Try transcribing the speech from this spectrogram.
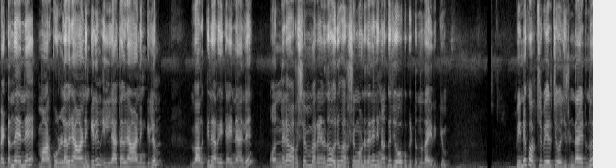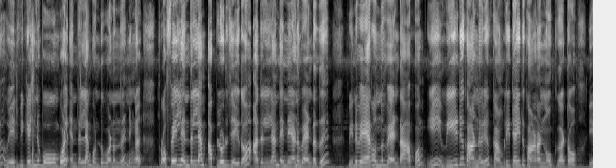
പെട്ടെന്ന് തന്നെ മാർക്ക് ഉള്ളവരാണെങ്കിലും ഇല്ലാത്തവരാണെങ്കിലും വർക്കിന് ഇറങ്ങിക്കഴിഞ്ഞാൽ ഒന്നര വർഷം പറയുന്നത് ഒരു വർഷം കൊണ്ട് തന്നെ നിങ്ങൾക്ക് ജോബ് കിട്ടുന്നതായിരിക്കും. പിന്നെ കുറച്ച് പേര് ചോദിച്ചിട്ടുണ്ടായിരുന്നു വെരിഫിക്കേഷന് പോകുമ്പോൾ എന്തെല്ലാം കൊണ്ടുപോകണമെന്ന്. നിങ്ങൾ പ്രൊഫൈലിൽ എന്തെല്ലാം അപ്ലോഡ് ചെയ്തോ അതെല്ലാം തന്നെയാണ് വേണ്ടത്. പിന്നെ വേറെ ഒന്നും വേണ്ട. അപ്പം ഈ വീഡിയോ കാണുന്നവർ കംപ്ലീറ്റ് ആയിട്ട് കാണാൻ നോക്കുക കേട്ടോ. ഈ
